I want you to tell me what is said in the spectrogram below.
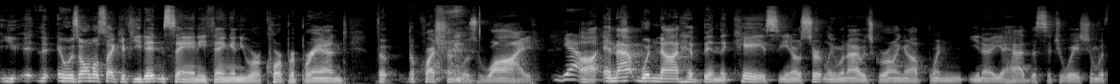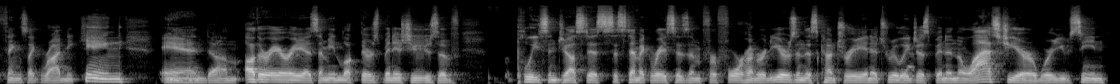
you, it, it, was almost like if you didn't say anything and you were a corporate brand, the, the question was why. Yeah. Uh, and that would not have been the case, you know, certainly when I was growing up, when, you know, you had the situation with things like Rodney King and mm-hmm. um, other areas. I mean, look, there's been issues of police injustice, systemic racism for 400 years in this country. And it's really yeah. just been in the last year where you've seen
